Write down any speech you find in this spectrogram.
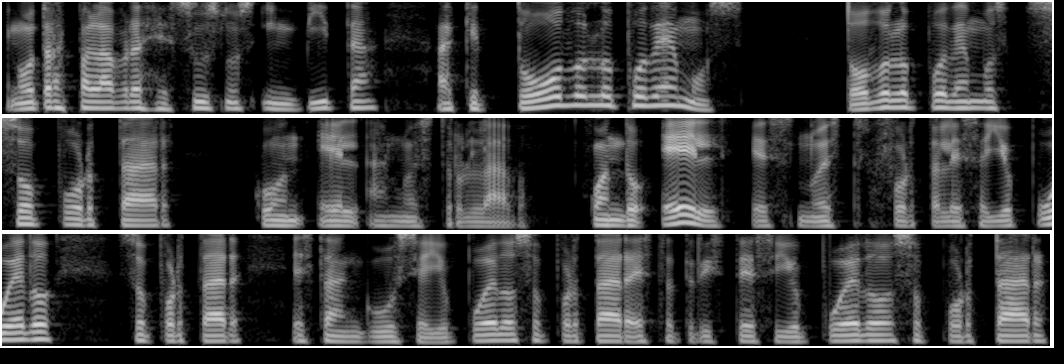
En otras palabras, Jesús nos invita a que todo lo podemos, todo lo podemos soportar con Él a nuestro lado. Cuando Él es nuestra fortaleza, yo puedo soportar esta angustia, yo puedo soportar esta tristeza, yo puedo soportar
